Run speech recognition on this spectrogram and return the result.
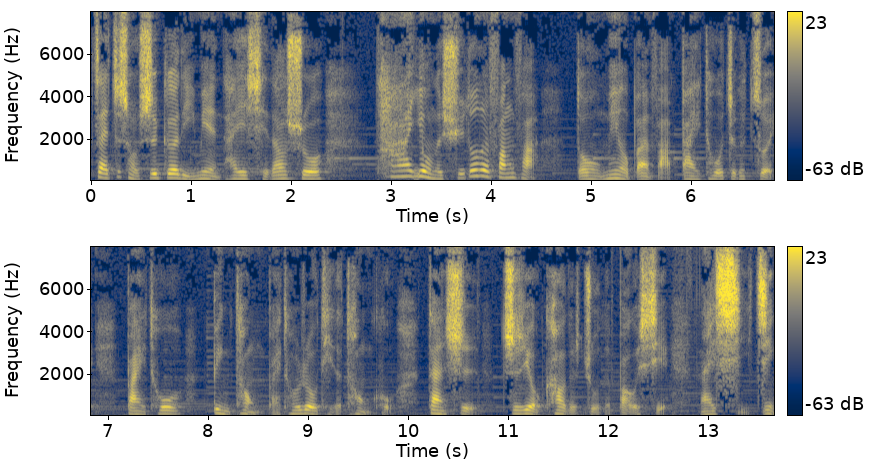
在这首诗歌里面，他也写到说，他用了许多的方法都没有办法摆脱这个罪，摆脱病痛，摆脱肉体的痛苦，但是。只有靠着主的宝血来洗净。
